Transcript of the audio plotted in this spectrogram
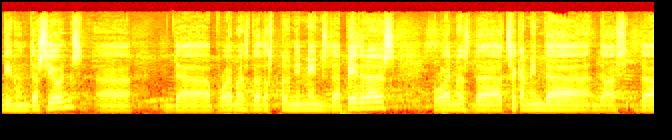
d'inundacions, eh, de problemes de despreniments de pedres, problemes d'aixecament de, de, de,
